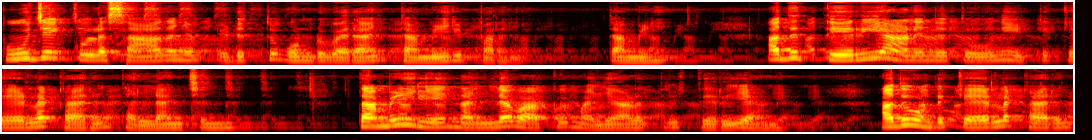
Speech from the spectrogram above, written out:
പൂജയ്ക്കുള്ള സാധനം എടുത്തു കൊണ്ടുവരാൻ തമിഴിൽ പറഞ്ഞു. തമിഴൻ അത് തെറിയാണെന്ന് തോന്നിയിട്ട് കേരളക്കാരൻ തല്ലാൻ ചെന്നു. തമിഴിലെ നല്ല വാക്ക് മലയാളത്തിൽ തെറിയാണ്. അതുകൊണ്ട് കേരളക്കാരൻ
